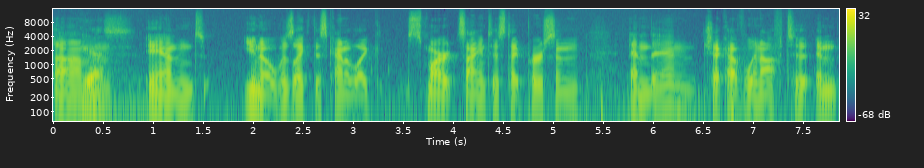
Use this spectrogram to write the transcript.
Um, Yes. and you know, was like this kind of like smart scientist type person, and then Chekov went off to, and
